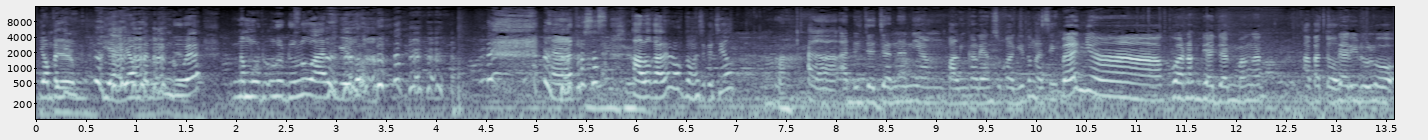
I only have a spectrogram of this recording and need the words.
yang penting game. ya yang penting gue nemu dulu duluan gitu nah terus, terus kalau kalian waktu masih kecil eh, ada jajanan yang paling kalian suka gitu nggak sih Banyak. Gua anak jajan banget apa tuh dari dulu.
